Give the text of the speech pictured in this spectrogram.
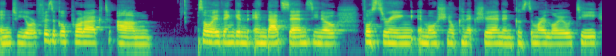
and to your physical product. Um, so I think in in that sense, you know, fostering emotional connection and customer loyalty,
